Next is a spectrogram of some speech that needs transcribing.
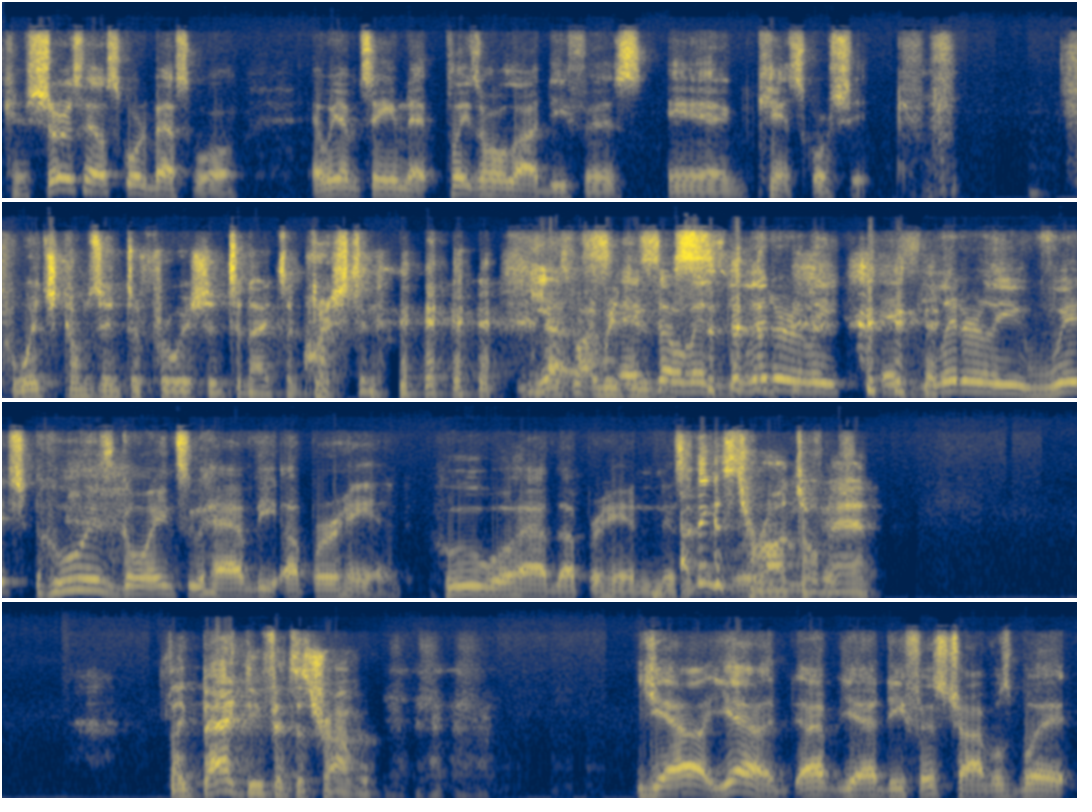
can sure as hell score the basketball, and we have a team that plays a whole lot of defense and can't score shit. which comes into fruition tonight's a question. yes, That's why we do and so this. it's literally it's literally which who is going to have the upper hand? Who will have the upper hand in this? I think it's Toronto, man. Like bad defenses travel. Yeah, yeah, uh, yeah. Defense travels, but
